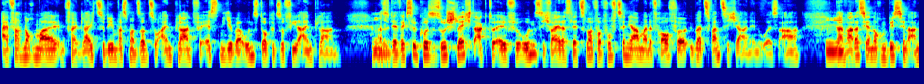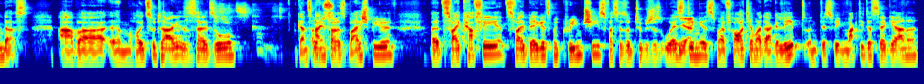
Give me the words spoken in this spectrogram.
einfach nochmal im Vergleich zu dem, was man sonst so einplant für Essen hier bei uns, doppelt so viel einplanen. Also der Wechselkurs ist so schlecht aktuell für uns. Ich war ja das letzte Mal vor 15 Jahren, meine Frau vor über 20 Jahren in den USA. Da war das ja noch ein bisschen anders. Aber ähm, heutzutage ist es halt so, ganz einfaches Beispiel. Äh, zwei Kaffee, zwei Bagels mit Cream Cheese, was ja so ein typisches US-Ding Ja. ist. Meine Frau hat ja mal da gelebt und deswegen mag die das sehr gerne.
